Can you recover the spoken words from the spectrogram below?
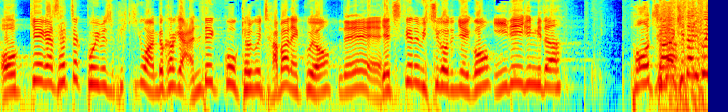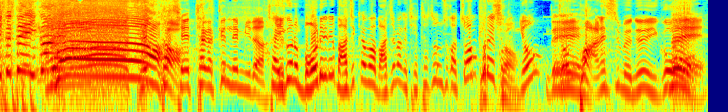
어깨가 살짝 보이면서 peeking이 완벽하게 안 됐고 결국엔 잡아냈고요. 네. 예측되는 위치거든요 이거. 2대 1입니다. 버즈가 자. 기다리고 있는데 이거. 와, 제타. 제타가 끝냅니다. 자 이거는 머리를 맞을까봐 마지막에 제타 선수가 점프를 그쵸. 했거든요. 네. 점프 안 했으면은 이거 네.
